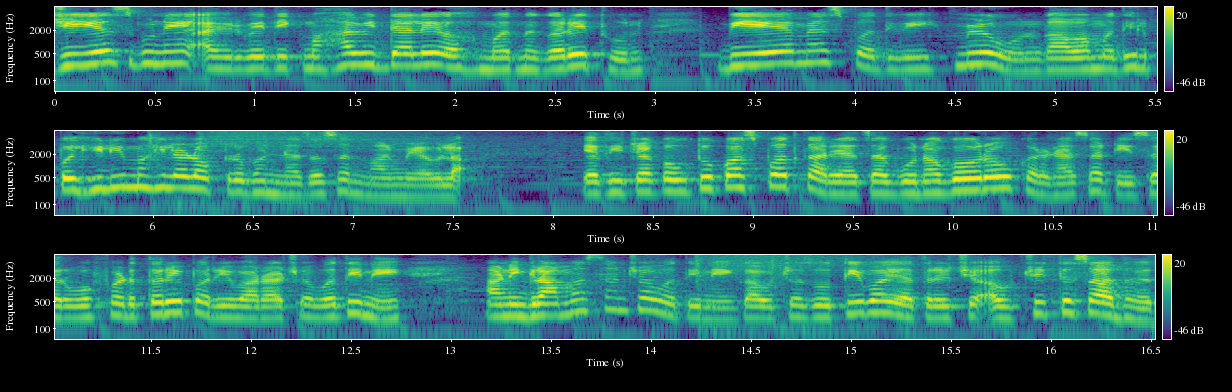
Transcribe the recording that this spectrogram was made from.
जी एस गुणे आयुर्वेदिक महाविद्यालय अहमदनगर येथून बी एम एस पदवी मिळवून गावामधील पहिली महिला डॉक्टर बनण्याचा सन्मान मिळवला. या तिच्या कौतुकास्पद कार्याचा गुणगौरव करण्यासाठी सर्व फडतरे परिवाराच्या वतीने आणि ग्रामस्थांच्या वतीने गावच्या ज्योतिबा यात्रेचे औचित्य साधत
